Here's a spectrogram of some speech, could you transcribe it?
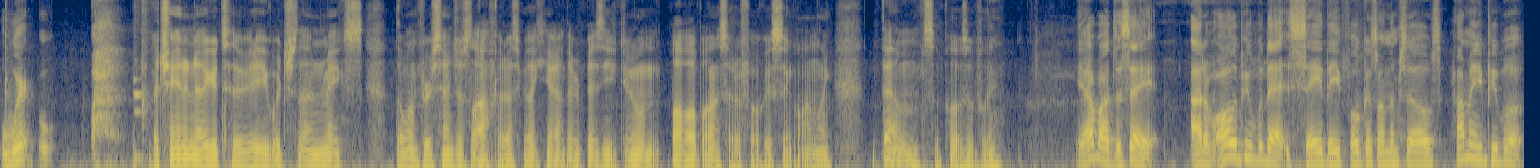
where, a chain of negativity, which then makes the one percent just laugh at us, be like, "Yeah, they're busy doing blah blah blah," instead of focusing on like them supposedly. yeah, I'm about to say, out of all the people that say they focus on themselves, how many people,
